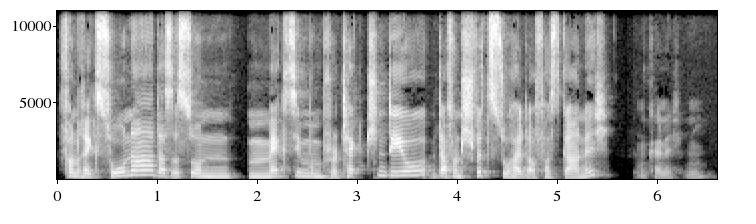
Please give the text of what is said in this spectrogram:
von Rexona. Das ist so ein Maximum Protection Deo. Davon schwitzt du halt auch fast gar nicht. Kann ich. Hm.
